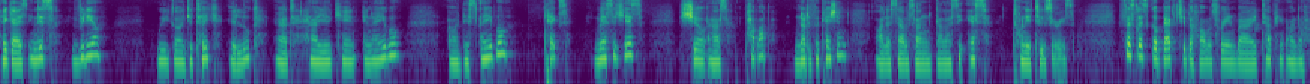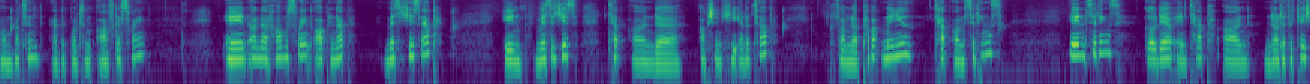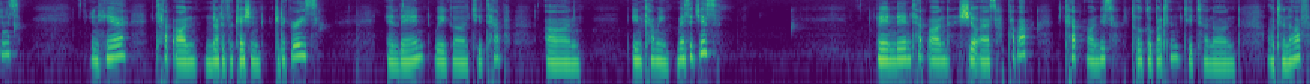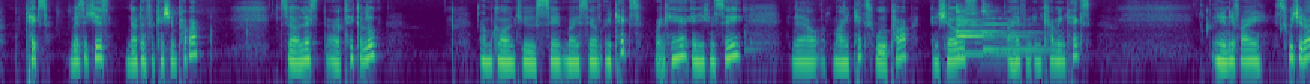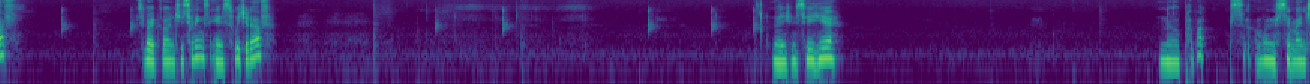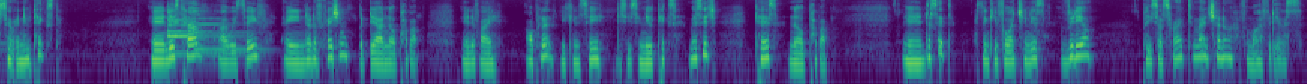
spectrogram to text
Hey guys, in this video, we're going to take a look at how you can enable or disable text messages show as pop-up notification on the Samsung Galaxy S22 series. First, let's go back to the home screen by tapping on the home button at the bottom of the screen. And on the home screen, open up Messages app. In Messages, tap on the Option key at the top. From the pop-up menu, tap on Settings. In Settings, go down and tap on Notifications. In here, tap on Notification Categories. And then we're going to tap on Incoming Messages. And then tap on Show as Pop-up. Tap on this toggle button to turn on or turn off text messages notification pop-up. So let's uh, take a look I'm going to send myself a text right here and you can see now my text will pop up and shows I have an incoming text. And if I switch it off so I go into settings and switch it off. Now you can see here no pop-up so I'm going to send myself a new text and this time I will save a notification, but there are no pop-up. And if I open it, you can see this is a new text message, test, no pop-up. And that's it. Thank you for watching this video. Please subscribe to my channel for more videos.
